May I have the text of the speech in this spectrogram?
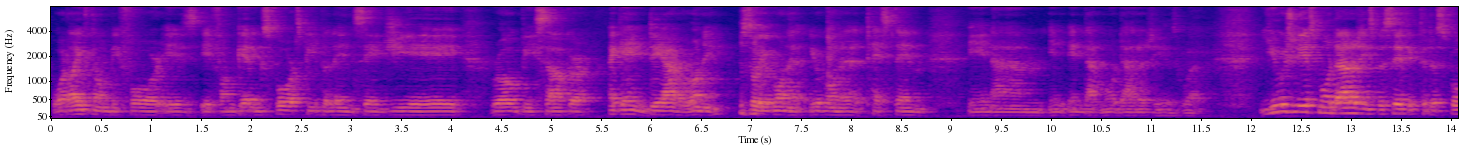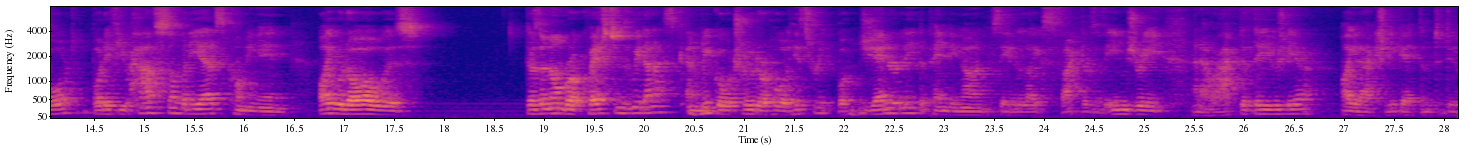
what I've done before is if I'm getting sports people in, say GAA, rugby, soccer, again they are running, so you're gonna you're gonna test them in um in, in that modality as well. Usually it's modality specific to the sport, but if you have somebody else coming in, I would always there's a number of questions we'd ask and we go through their whole history but generally depending on say the likes factors of injury and how active they usually are i'd actually get them to do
